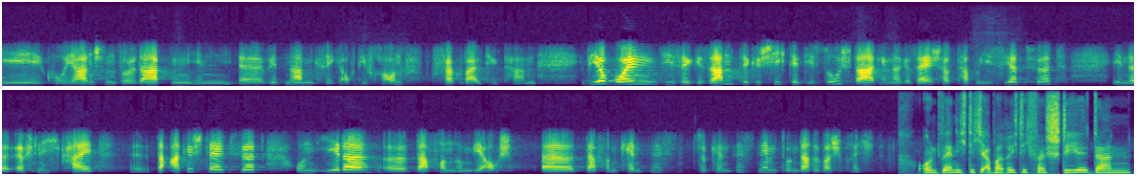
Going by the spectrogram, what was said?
die koreanischen Soldaten im äh, Vietnamkrieg auch die Frauen vergewaltigt haben. Wir wollen diese gesamte Geschichte, die so stark in der Gesellschaft tabuisiert wird, in der Öffentlichkeit äh, dargestellt wird und jeder äh, davon irgendwie auch äh, davon Kenntnis zur Kenntnis nimmt und darüber spricht. Und wenn ich dich aber richtig verstehe, dann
